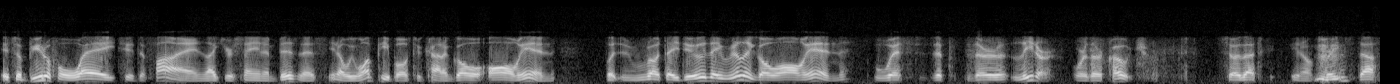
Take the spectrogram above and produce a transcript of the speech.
it's a beautiful way to define, like you're saying in business. You know, we want people to kind of go all in, but what they do, they really go all in with the, their leader or their coach. So that's you know great mm-hmm. stuff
